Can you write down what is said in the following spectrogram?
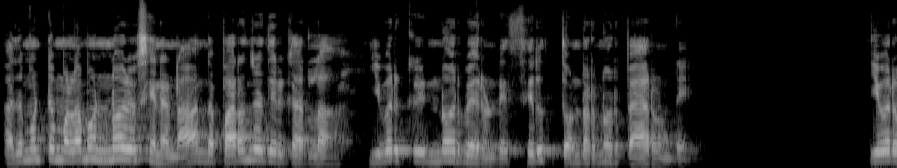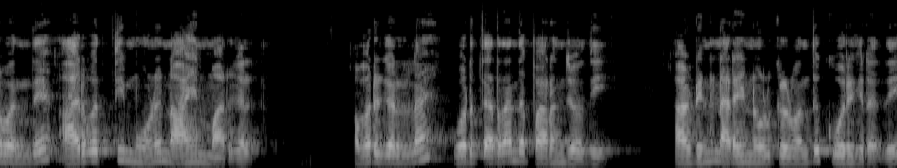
அது மட்டும் இல்லாமல் இன்னொரு விஷயம் என்னென்னா இந்த பரஞ்சோதி இருக்கார்ல இவருக்கு இன்னொரு பேர் உண்டு சிறு தொண்டர்னு ஒரு பேர் உண்டு. இவர் வந்து அறுபத்தி மூணு நாயன்மார்கள். அவர்களில் ஒருத்தர் தான் இந்த பரஞ்சோதி அப்படின்னு நிறைய நூல்கள் வந்து கூறுகிறது.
